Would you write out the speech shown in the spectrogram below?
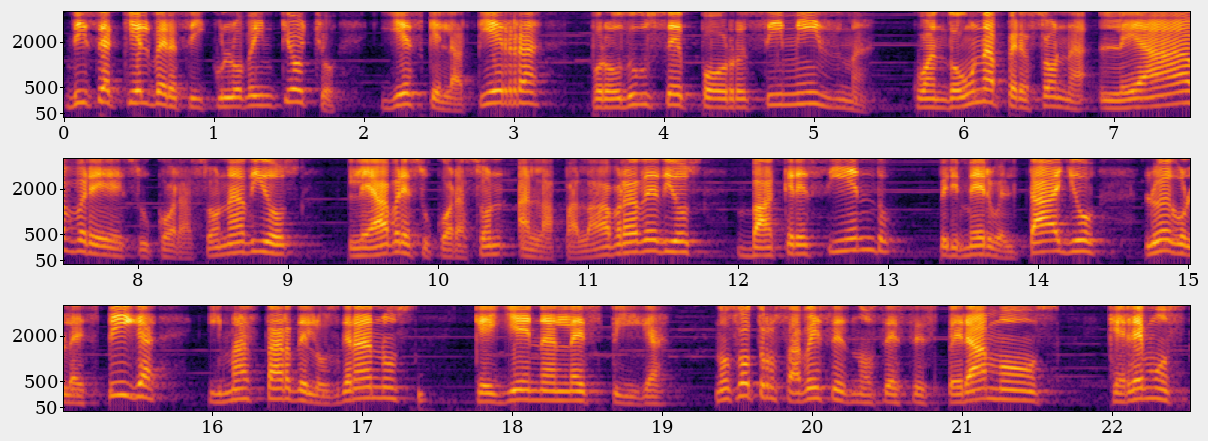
Dice aquí el versículo 28, y es que la tierra produce por sí misma. Cuando una persona le abre su corazón a Dios, le abre su corazón a la palabra de Dios, va creciendo. Primero el tallo, luego la espiga y más tarde los granos que llenan la espiga. Nosotros a veces nos desesperamos, queremos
